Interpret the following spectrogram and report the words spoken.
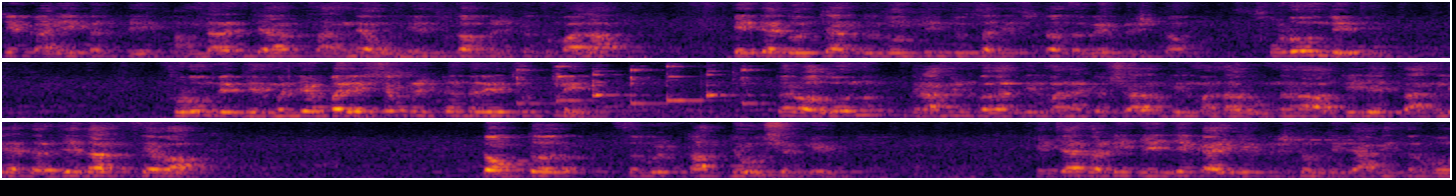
जे कार्यकर्ते आमदारांच्या सांगण्यावरून हे सुद्धा प्रश्न तुम्हाला येत्या दोन चार दोन तीन दिवसांनी सुद्धा सगळे प्रश्न सोडवून देतील. सोडून देतील. म्हणजे बरेचसे प्रश्न जरी सुटले तर अजून ग्रामीण भागातील म्हणा किंवा शहरातील म्हणा रुग्णांना अतिशय चांगल्या दर्जेदार सेवा डॉक्टर सगळं स्टाफ देऊ शकेल. ह्याच्यासाठी जे जे काही जे प्रश्न होते ते आम्ही सर्व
